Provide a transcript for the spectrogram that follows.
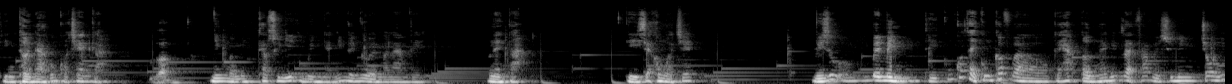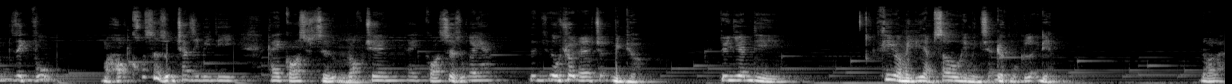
thì thời nào cũng có trend cả. Vâng. Nhưng mà mình theo suy nghĩ của mình là những cái người mà làm về nền tảng thì sẽ không phải chết ví dụ bên mình thì cũng có thể cung cấp vào cái hạ tầng hay những giải pháp về streaming cho những dịch vụ mà họ có sử dụng ChatGPT hay có sử dụng Ừ. blockchain hay có sử dụng AI đâu chuyện đấy là chuyện bình thường. Tuy nhiên thì khi mà mình đi làm sâu thì mình sẽ được một cái lợi điểm. Đó là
